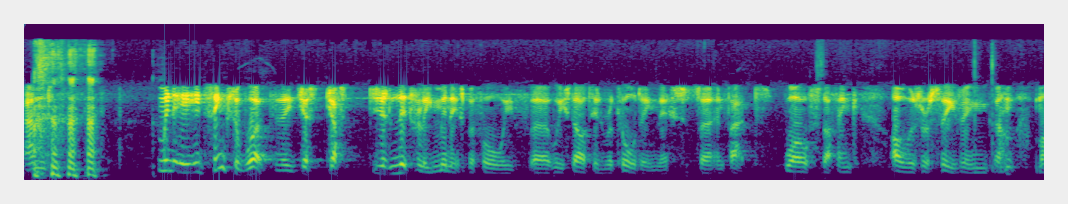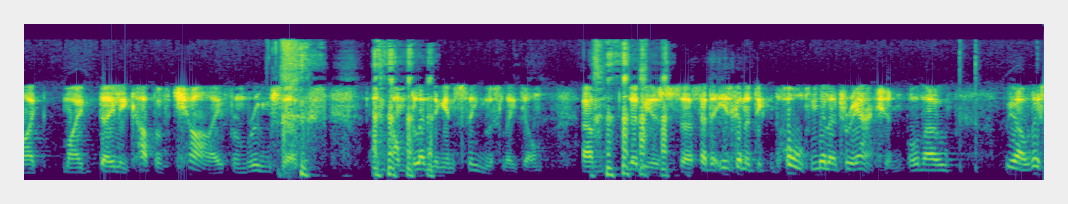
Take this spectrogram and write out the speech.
And I mean, it, it, seems to have worked. They just, just, just literally minutes before we uh, we started recording this. Uh, in fact, whilst I think I was receiving um, my my daily cup of chai from room service, I'm, I'm, blending in seamlessly, John. Um, Libya's uh, said that he's going to halt military action, although you know this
